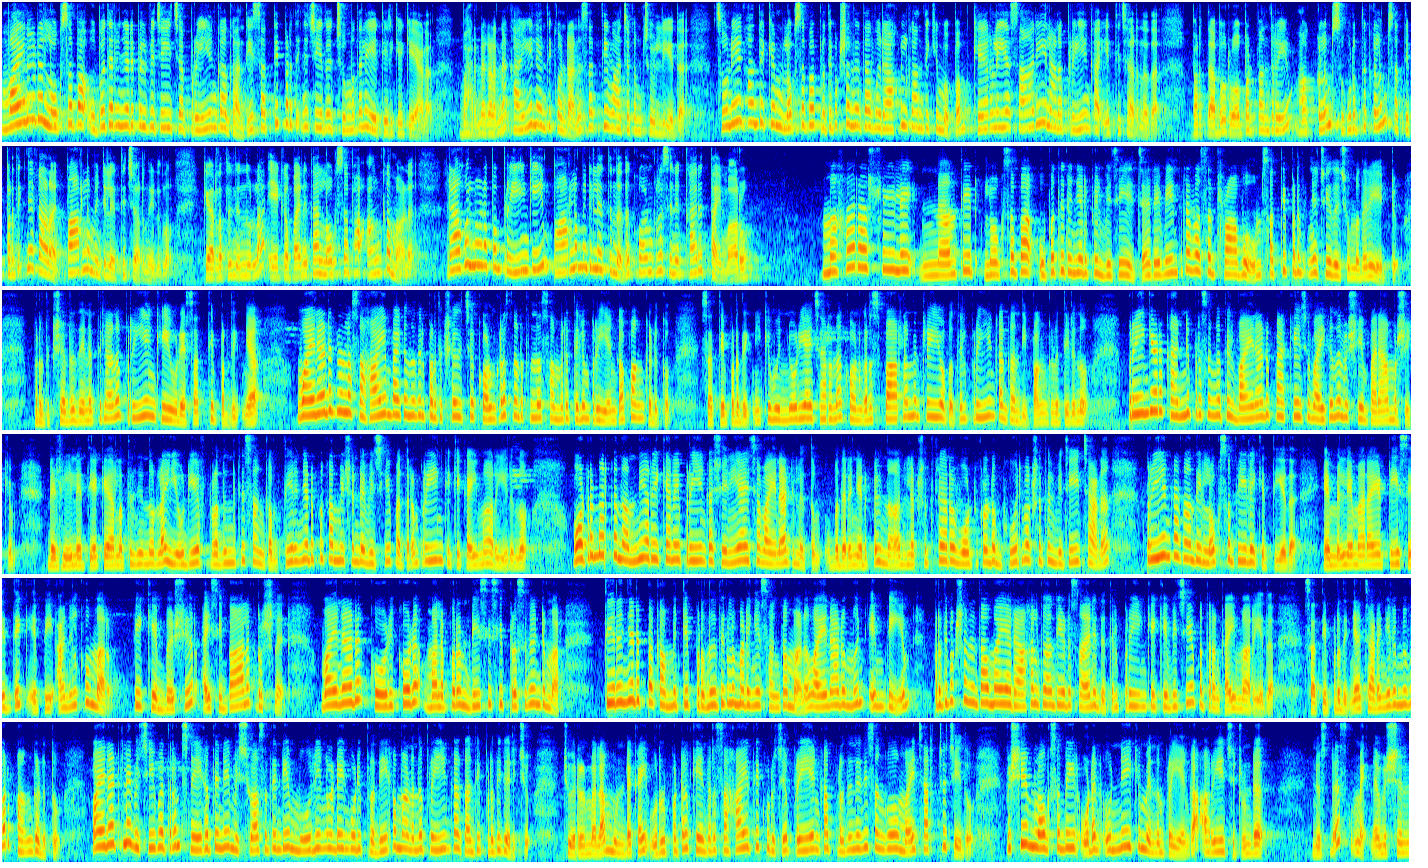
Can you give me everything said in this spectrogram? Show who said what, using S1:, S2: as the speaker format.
S1: വയനാട് ലോക്സഭാ ഉപതെരഞ്ഞെടുപ്പിൽ വിജയിച്ച പ്രിയങ്ക ഗാന്ധി സത്യപ്രതിജ്ഞ ചെയ്ത് ചുമതലയേറ്റിരിക്കുകയാണ്. ഭരണഘടന കയ്യിലേന്തിക്കൊണ്ടാണ് സത്യവാചകം ചൊല്ലിയത്. സോണിയാഗാന്ധിക്കും ലോക്സഭാ പ്രതിപക്ഷ നേതാവ് രാഹുൽ ഗാന്ധിക്കുമൊപ്പം കേരളീയ സാരിയിലാണ് പ്രിയങ്ക എത്തിച്ചേർന്നത്. ഭർത്താവ് റോബർട്ട് വന്ദ്രയും മക്കളും സുഹൃത്തുക്കളും സത്യപ്രതിജ്ഞ കാണാൻ പാർലമെന്റിൽ എത്തിച്ചേർന്നിരുന്നു. കേരളത്തിൽ നിന്നുള്ള ഏക വനിതാ ലോക്സഭാ അംഗമാണ്. രാഹുലിനോടൊപ്പം പ്രിയങ്കയും പാർലമെന്റിൽ എത്തുന്നത് കോൺഗ്രസിന് കരുത്തായി മാറും. മഹാരാഷ്ട്രയിലെ നാന്ദേഡ് ലോക്സഭാ ഉപതിരഞ്ഞെടുപ്പിൽ വിജയിച്ച രവീന്ദ്ര വസന്ത് റാവുവും സത്യപ്രതിജ്ഞ ചെയ്ത് ചുമതലയേറ്റു. പ്രതിഷേധ ദിനത്തിലാണ് പ്രിയങ്കയുടെ സത്യപ്രതിജ്ഞ. വയനാടിനുള്ള സഹായം വൈകുന്നതിൽ പ്രതിഷേധിച്ച് കോൺഗ്രസ് നടത്തുന്ന സമരത്തിലും പ്രിയങ്ക പങ്കെടുക്കും. സത്യപ്രതിജ്ഞയ്ക്ക് മുന്നോടിയായി ചേർന്ന കോൺഗ്രസ് പാർലമെന്ററി യോഗത്തിൽ പ്രിയങ്ക ഗാന്ധി പങ്കെടുത്തിരുന്നു. പ്രിയങ്കയുടെ കന്നി പ്രസംഗത്തിൽ വയനാട് പാക്കേജ് വൈകുന്ന വിഷയം പരാമർശിക്കും. ഡൽഹിയിലെത്തിയ കേരളത്തിൽ നിന്നുള്ള യു പ്രതിനിധി സംഘം തിരഞ്ഞെടുപ്പ് കമ്മീഷന്റെ വിജയപത്രം പ്രിയങ്കയ്ക്ക് കൈമാറിയിരുന്നു. വോട്ടർമാർക്ക് നന്ദി അറിയിക്കാനായി പ്രിയങ്ക ശനിയാഴ്ച വയനാട്ടിലെത്തും. ഉപതെരഞ്ഞെടുപ്പിൽ നാല് ലക്ഷത്തിലേറെ വോട്ടുകളുടെ ഭൂരിപക്ഷത്തിൽ വിജയിച്ചാണ് പ്രിയങ്ക ഗാന്ധി ലോക്സഭയിലേക്ക് എത്തിയത് M L എമാരായ T Siddique A P Anilkumar P K Basheer I C Balakrishnan Wayanad Kozhikode Malappuram D C C പ്രസിഡന്റുമാർ തിരഞ്ഞെടുപ്പ് കമ്മിറ്റി പ്രതിനിധികളുമടങ്ങിയ സംഘമാണ് വയനാട് മുൻ എം പിയും പ്രതിപക്ഷ നേതാവുമായ രാഹുൽ ഗാന്ധിയുടെ സാന്നിധ്യത്തിൽ പ്രിയങ്കയ്ക്ക് വിജയപത്രം കൈമാറിയത്. സത്യപ്രതിജ്ഞാ ചടങ്ങിലും ഇവർ പങ്കെടുത്തു. വയനാട്ടിലെ വിജയപത്രം സ്നേഹത്തിന്റെയും വിശ്വാസത്തിന്റെയും മൂല്യങ്ങളുടെയും കൂടി പ്രതീകമാണെന്ന് പ്രിയങ്ക ഗാന്ധി പ്രതികരിച്ചു. ചുരൽമല മുണ്ടക്കൈ ഉരുൾപൊട്ടൽ കേന്ദ്ര സഹായത്തെക്കുറിച്ച് പ്രിയങ്ക പ്രതിനിധി സംഘവുമായി ചർച്ച ചെയ്തു. വിഷയം ലോക്സഭയിൽ ഉടൻ ഉന്നയിക്കുമെന്നും പ്രിയങ്ക അറിയിച്ചിട്ടുണ്ട്. News desk മെഗ്നവിഷൻ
